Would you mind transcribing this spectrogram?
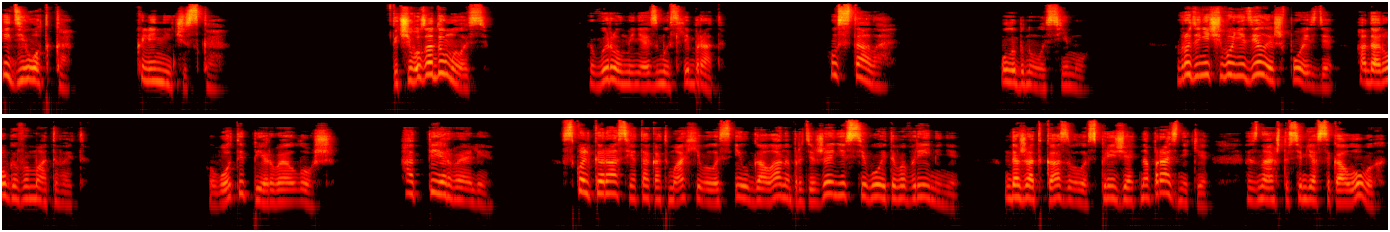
Идиотка! Клиническая. «Ты чего задумалась?» Вырвал меня из мысли брат. «Устала», — улыбнулась ему. «Вроде ничего не делаешь в поезде, а дорога выматывает». Вот и первая ложь. А первая ли? Сколько раз я так отмахивалась и лгала на протяжении всего этого времени. Даже отказывалась приезжать на праздники, зная, что семья Соколовых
